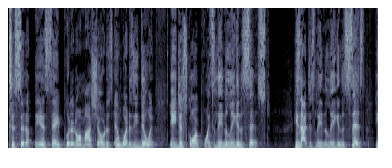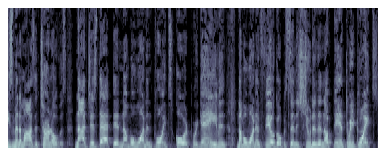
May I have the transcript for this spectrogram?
to sit up there and say, put it on my shoulders. And what is he doing? He just scoring points, leading the league in assists. He's not just leading the league in assists, he's minimizing turnovers. Not just that, they're number one in points scored per game and number one in field goal percentage shooting and up there in three points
